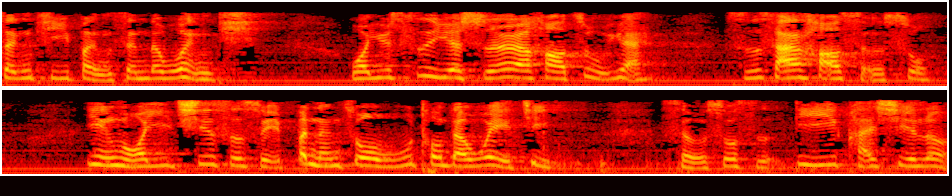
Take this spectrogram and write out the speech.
身体本身的问题。我于四月十二号住院，十三号手术。因我已七十岁，不能做无痛的胃镜。手术时第一块息肉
